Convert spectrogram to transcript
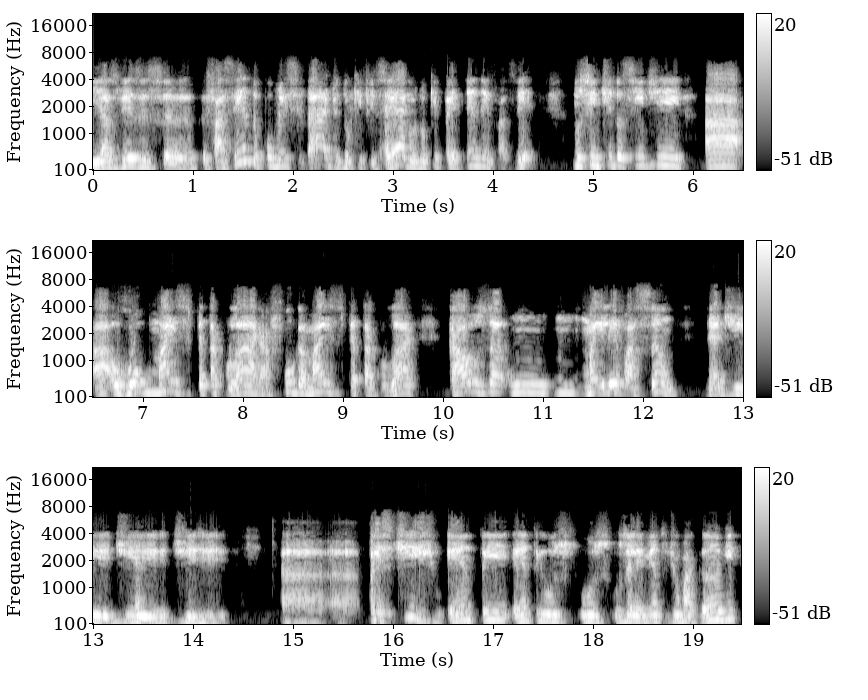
e às vezes uh, fazendo publicidade do que fizeram, do que pretendem fazer, no sentido assim de a, a, o roubo mais espetacular, a fuga mais espetacular, causa um, uma elevação né, de, de, de uh, prestígio entre, entre os, os, os, elementos de uma gangue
